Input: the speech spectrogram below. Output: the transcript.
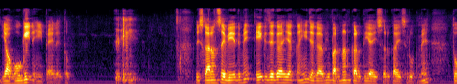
या होगी नहीं पहले तो इस कारण से वेद में एक जगह या कहीं जगह भी वर्णन कर दिया ईश्वर का इस रूप में तो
